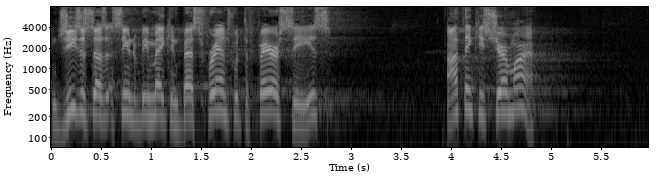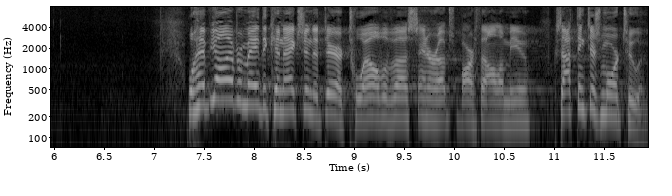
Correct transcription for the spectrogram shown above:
And Jesus doesn't seem to be making best friends with the Pharisees. I think he's Jeremiah. Well, have y'all ever made the connection that there are 12 of us, interrupts Bartholomew? Because I think there's more to him.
